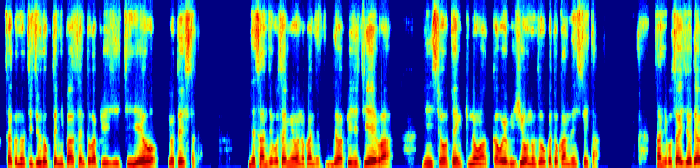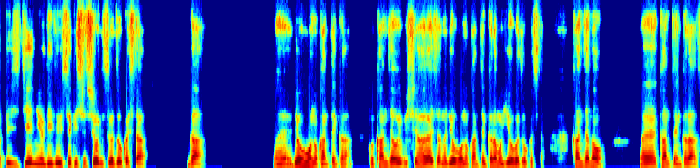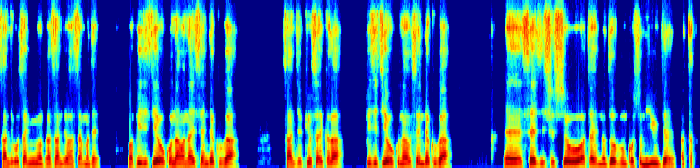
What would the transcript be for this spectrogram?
サイクルのうち16.2%が PGTA を予定したと。で、35歳未満の患者では PGTA は臨床転機の悪化及び費用の増加と関連していた。35歳以上では PGTA により累積出生率が増加したが、えー、両方の観点から、これ患者及び支払い者の両方の観点からも費用が増加した。患者の、えー、観点から35歳未満から38歳まで、まあ、PGTA を行わない戦略が、39歳から PGTA を行う戦略が、えー、政治出生あたりの増分コストに有利であった。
